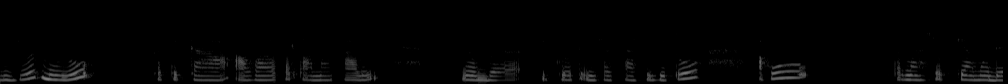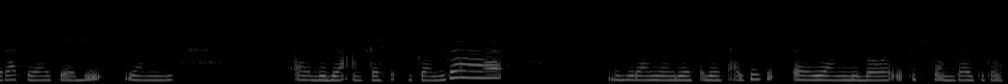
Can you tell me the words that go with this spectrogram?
jujur dulu ketika awal pertama kali nyoba ikut investasi gitu aku termasuk yang moderat ya. Jadi yang uh, dibilang agresif juga enggak dibilang yang biasa-biasa aja uh, yang di bawah itu juga enggak gitu.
